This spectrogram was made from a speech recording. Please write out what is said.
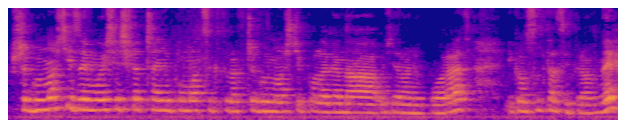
W szczególności zajmuję się świadczeniem pomocy, która w szczególności polega na udzielaniu porad i konsultacji prawnych,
